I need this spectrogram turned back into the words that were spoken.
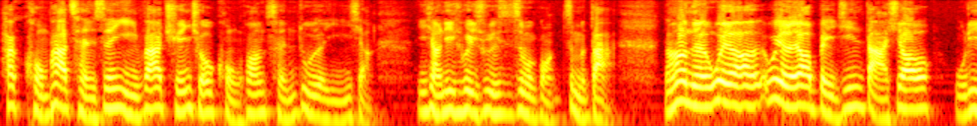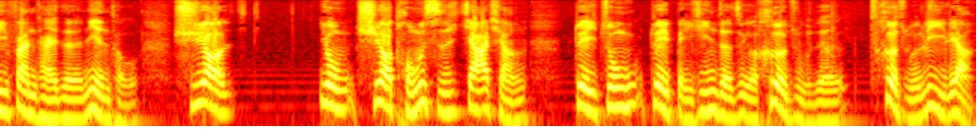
他恐怕产生引发全球恐慌程度的影响。影响力会会是这么广这么大，然后呢，为了为了要北京打消武力犯台的念头，需要用需要同时加强对中对北京的这个贺主的贺主的力量，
